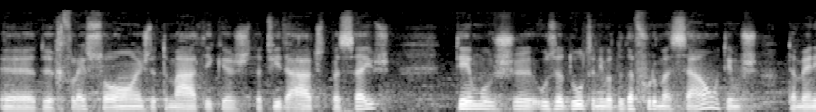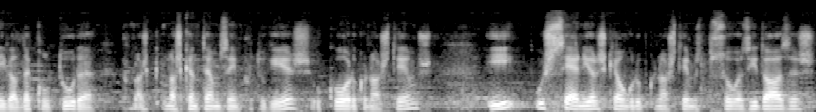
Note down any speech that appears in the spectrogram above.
eh, de reflexões, de temáticas, de atividades, de passeios temos uh, os adultos a nível da formação, temos também a nível da cultura, nós, nós cantamos em português, o coro que nós temos, e os séniores, que é um grupo que nós temos de pessoas idosas,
